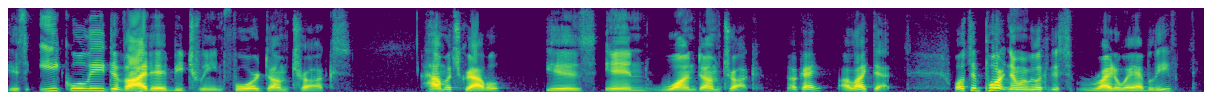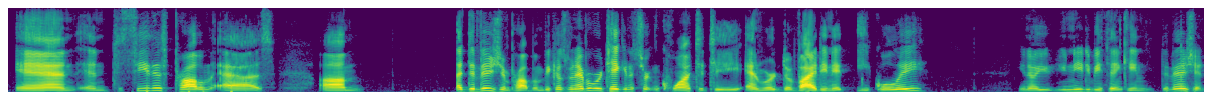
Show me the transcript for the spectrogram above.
is equally divided between four dump trucks. How much gravel is in one dump truck. Okay, I like that. Well, it's important then when we look at this right away, I believe, and and to see this problem as um, a division problem because whenever we're taking a certain quantity and we're dividing it equally, you know, you, you need to be thinking division.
